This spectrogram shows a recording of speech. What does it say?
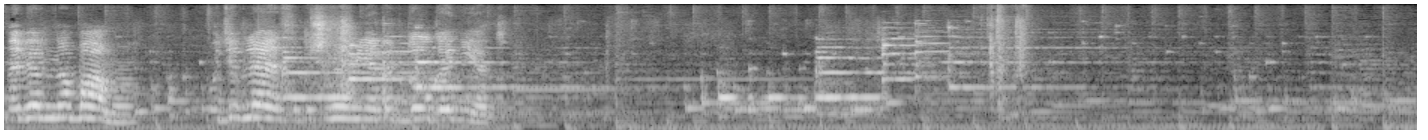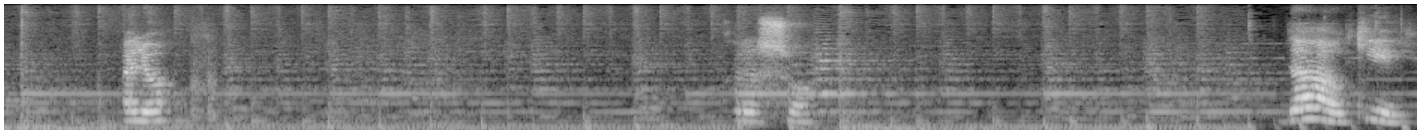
Наверное, мама. Удивляется, почему меня так долго нет. Алло. Хорошо. Да, окей.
